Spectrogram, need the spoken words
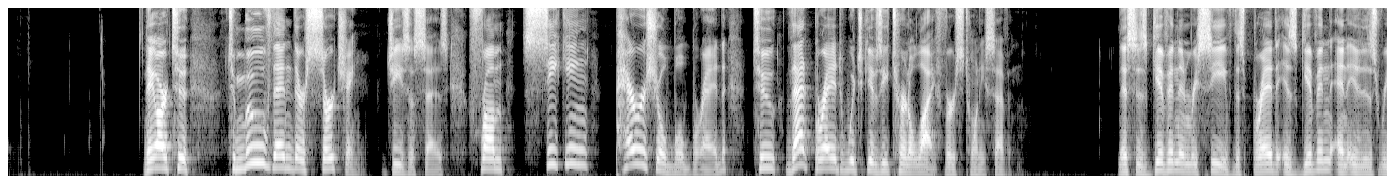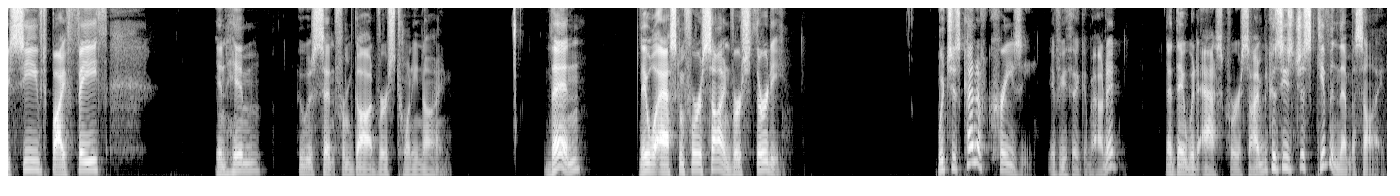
They are to to move then their searching, Jesus says, from seeking perishable bread to that bread which gives eternal life, verse 27. This is given and received. This bread is given and it is received by faith in him who was sent from God, verse 29. Then they will ask him for a sign, verse 30, which is kind of crazy if you think about it, that they would ask for a sign because he's just given them a sign.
